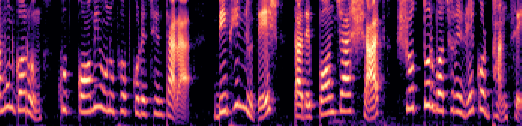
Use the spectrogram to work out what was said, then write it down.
এমন গরম খুব কমই অনুভব করেছেন তারা। বিভিন্ন দেশ তাদের পঞ্চাশ, ষাট, সত্তর বছরের রেকর্ড ভাঙছে।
